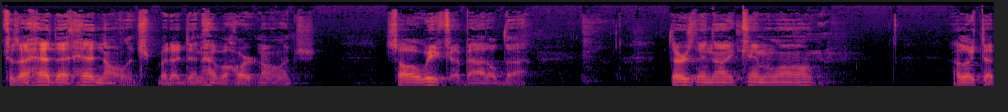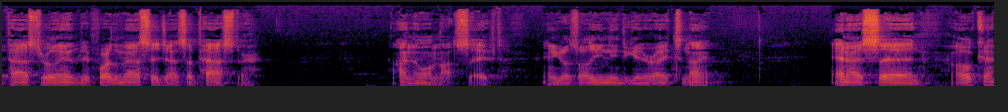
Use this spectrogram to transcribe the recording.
because I had that head knowledge, but I didn't have a heart knowledge. So all week I battled that. Thursday night came along. I looked at Pastor Williams before the message and I said, Pastor, I know I'm not saved. And he goes, Well, you need to get it right tonight. And I said, Okay.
